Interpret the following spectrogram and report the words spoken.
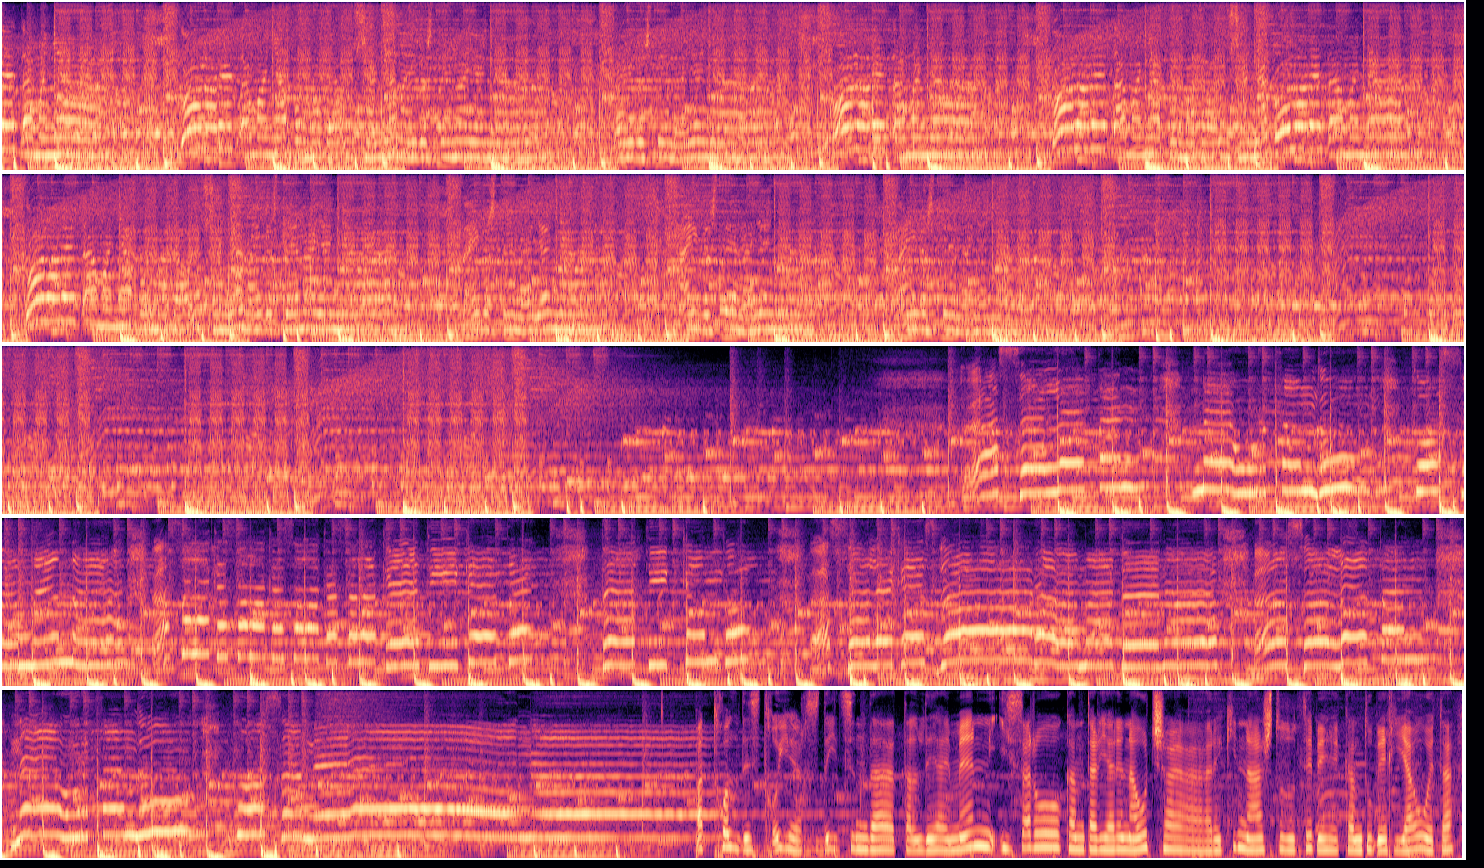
Destroyers deitzen da taldea hemen, izaro kantariaren hautsarekin nahastu dute be, kantu berri hau eta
